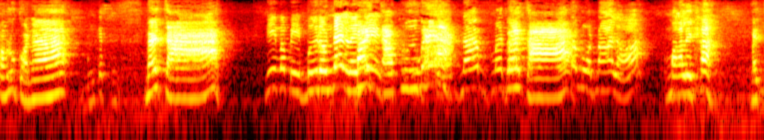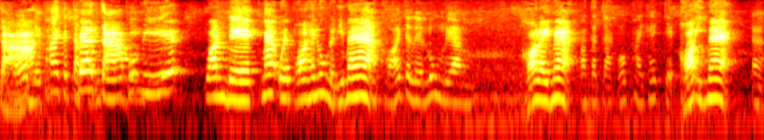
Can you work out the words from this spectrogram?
ฟังลูกก่อนนะ มึงก็แม่จ๋านี่มาบีบมือเราแน่นเลยไม่เนี่ยจับมือแม่ น้ำมาแม่จ๋าตำรวจมาเหรอ มาเลยค่ะแม่จ๋าเออเดี๋ยวพายจะจับ แม่จ๋าพรุ่งนี้ วันเด็กแม่อวยพรให้ลูกหน่อยดิแม่ ขอให้เจริญรุ่งเรือง ขออะไรอีกแม่ ปราศจากโรคภัยไข้เจ็บขออีกแม่ เออ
